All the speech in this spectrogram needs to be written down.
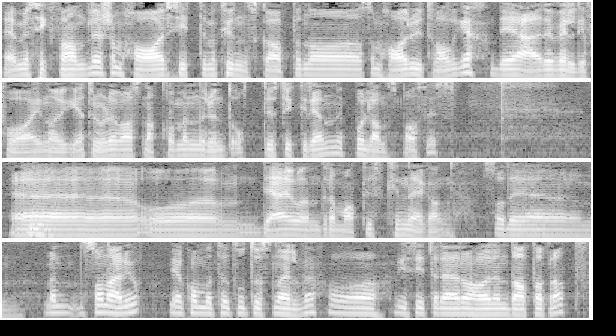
Eh, musikkforhandler som har, sitter med kunnskapen og som har utvalget, det er det veldig få av i Norge. Jeg tror det var snakk om en rundt 80 stykker igjen på landsbasis. Eh, og det er jo en dramatisk nedgang. Så det, men sånn er det jo. Vi har kommet til 2011, og vi sitter her og har en dataprat.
